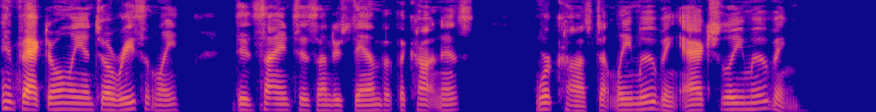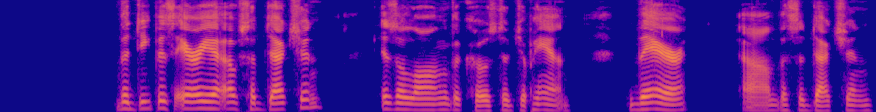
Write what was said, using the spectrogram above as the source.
In fact, only until recently did scientists understand that the continents were constantly moving, actually moving. The deepest area of subduction is along the coast of Japan. There, um, the subduction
